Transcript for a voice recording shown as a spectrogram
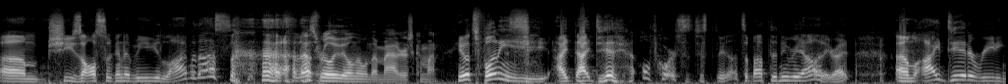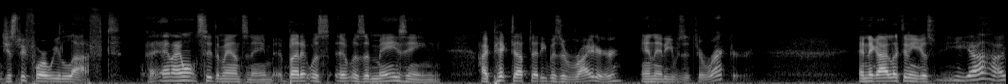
Um, she's also going to be live with us. So that's really the only one that matters. Come on. You know, it's funny. I, I did. Oh, of course, it's just you know, it's about the new reality, right? Um, I did a reading just before we left, and I won't say the man's name, but it was it was amazing. I picked up that he was a writer and that he was a director. And the guy looked at me and he goes, Yeah,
